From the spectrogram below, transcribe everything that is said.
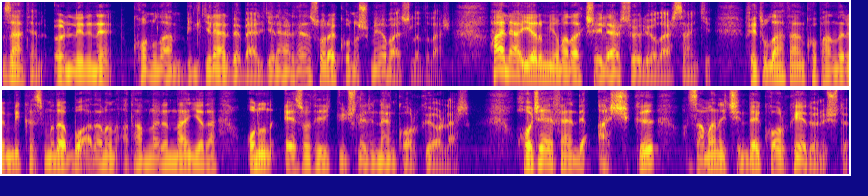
zaten önlerine konulan bilgiler ve belgelerden sonra konuşmaya başladılar. Hala yarım yamalak şeyler söylüyorlar sanki. Fethullah'tan kopanların bir kısmı da bu adamın adamlarından ya da onun ezoterik güçlerinden korkuyorlar. Hoca efendi aşkı zaman içinde korkuya dönüştü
